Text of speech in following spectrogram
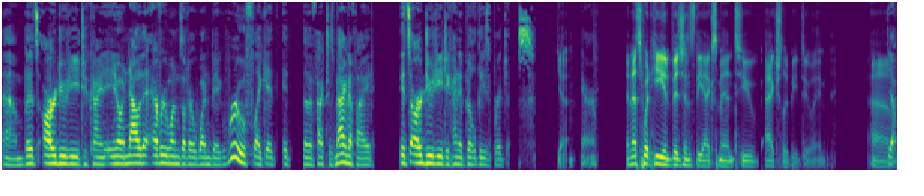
Um, but it's our duty to kind of, you know, now that everyone's under one big roof, like it, it, the effect is magnified. It's our duty to kind of build these bridges. Yeah. Here. And that's what he envisions the X Men to actually be doing. Um, Yep.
